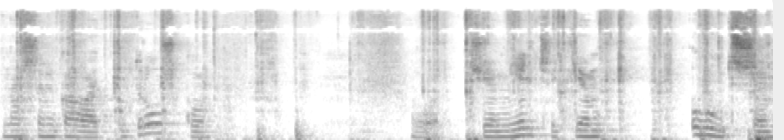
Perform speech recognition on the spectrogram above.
нашинковать петрушку. Вот. Чем мельче, тем лучше.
